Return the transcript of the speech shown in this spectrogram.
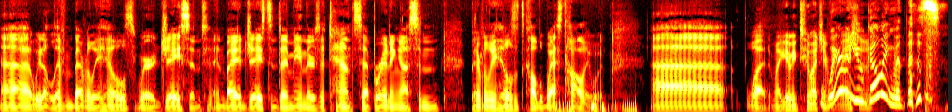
Uh, we don't live in Beverly Hills. We're adjacent, and by adjacent, I mean there's a town separating us and Beverly Hills. It's called West Hollywood. Uh, what? Am I giving too much information? Where are you going with this?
